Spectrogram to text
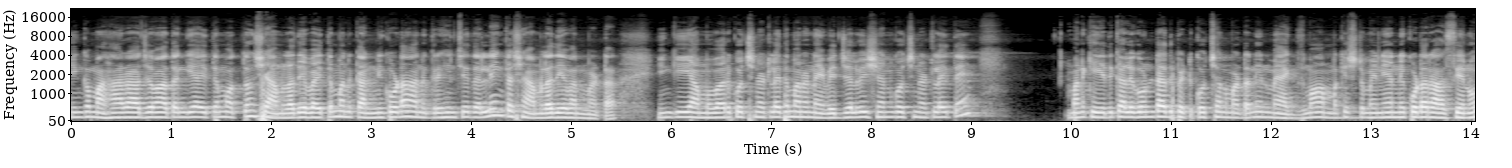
ఇంకా మహారాజమాతంగి అయితే మొత్తం శ్యామలాదేవి అయితే మనకు అన్నీ కూడా అనుగ్రహించే తల్లి ఇంకా శ్యామలాదేవి అనమాట ఇంక ఈ అమ్మవారికి వచ్చినట్లయితే మన నైవేద్యాల విషయానికి వచ్చినట్లయితే మనకి ఏది కలిగి ఉంటే అది పెట్టుకోవచ్చు అనమాట నేను మ్యాక్సిమం అమ్మకి ఇష్టమైనవన్నీ కూడా రాసాను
